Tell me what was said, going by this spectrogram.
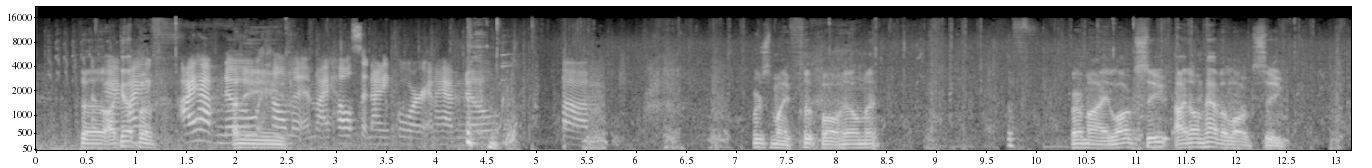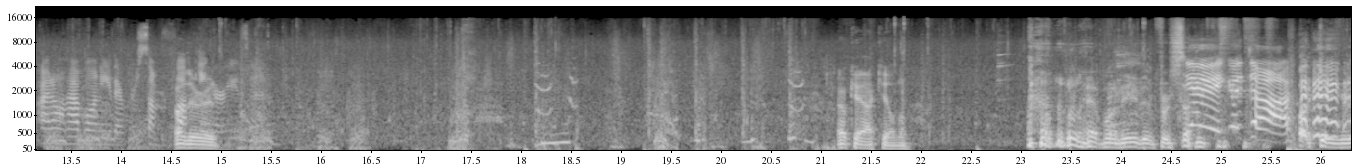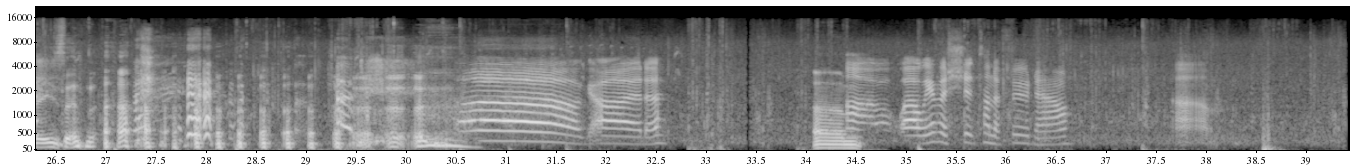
So I Okay, got my- the. I have no I need- helmet and my health's at 94, and I have no. um, Where's my football helmet? Or my log suit? I don't have a log suit. I don't have one either for some Oh, fucking there reason. Okay, I killed him. I don't have one either for some Yay! Good job. fucking reason. oh god. um, Oh, wow, we have a shit ton of food now. Um,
